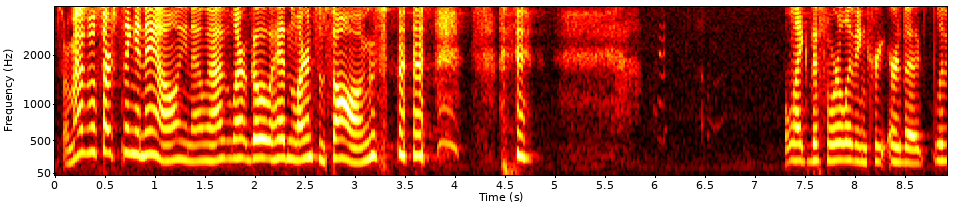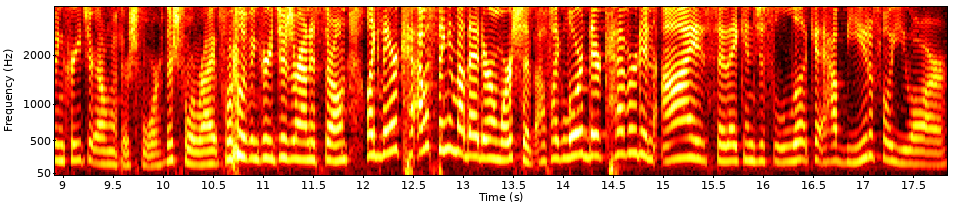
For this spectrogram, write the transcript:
So I might as well start singing now. You know, I might as well go ahead and learn some songs. like the four living cre- or the living creature. I don't know if there's four. There's four, right? Four living creatures around his throne. Like they're. I was thinking about that during worship. I was like, Lord, they're covered in eyes so they can just look at how beautiful you are.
